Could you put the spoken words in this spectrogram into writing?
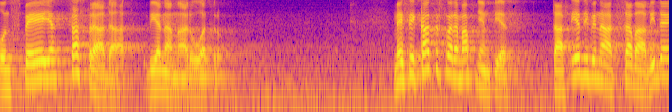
un spēja sastrādāt vienam ar otru. Mēs ik katrs varam apņemties tās iedibināt savā vidē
